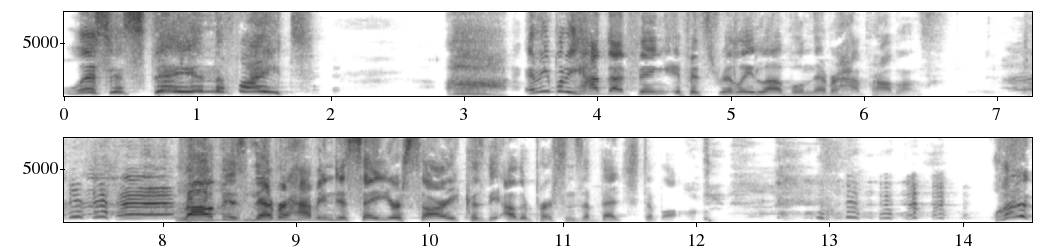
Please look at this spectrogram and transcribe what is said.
Listen stay in the fight Ah, anybody had that thing? If it's really love, we'll never have problems. love is never having to say you're sorry because the other person's a vegetable. what?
